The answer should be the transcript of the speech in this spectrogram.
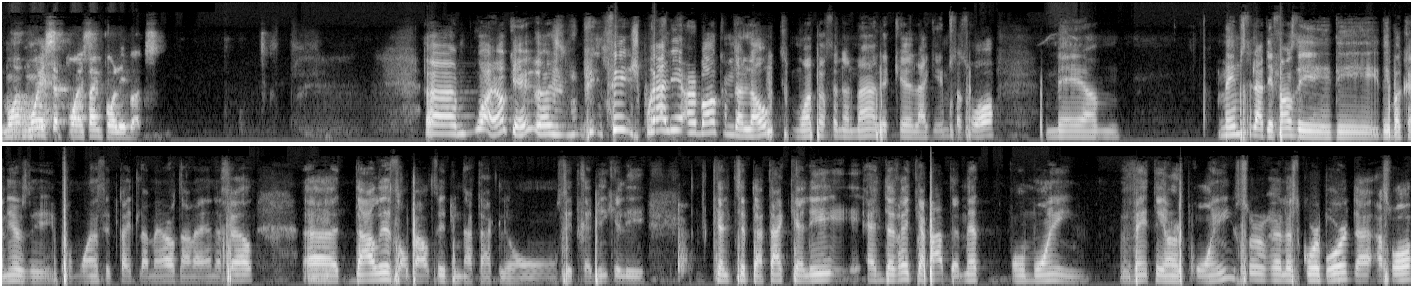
moins, moins 7.5 pour les Bucks. Euh, ouais, OK. Euh, je, je pourrais aller un bord comme de l'autre, moi, personnellement, avec euh, la game ce soir. Mais même si la défense des, des, des Buccaneers, pour moi, c'est peut-être la meilleure dans la NFL, mm-hmm. Dallas, on parle d'une attaque. On sait très bien quel, est, quel type d'attaque qu'elle est. Elle devrait être capable de mettre au moins 21 points sur le scoreboard à, à soir.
